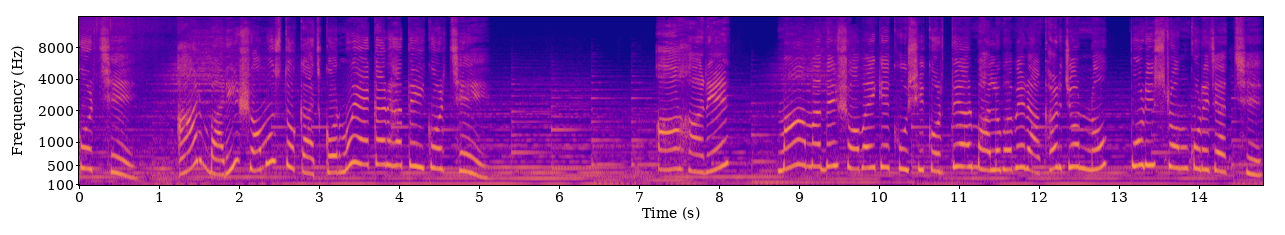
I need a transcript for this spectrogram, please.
করছে। আর বাড়ির সমস্ত কাজকর্ম একার হাতেই করছে। আহারে মা আমাদের সবাইকে খুশি করতে আর ভালোভাবে রাখার জন্য পরিশ্রম করে যাচ্ছে।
